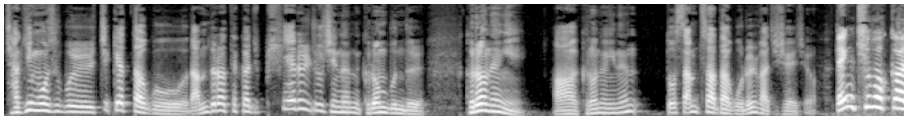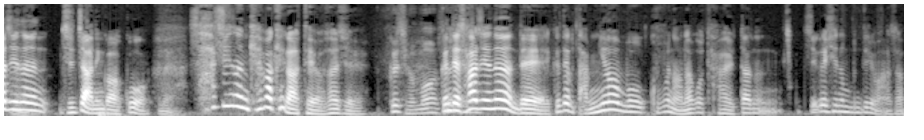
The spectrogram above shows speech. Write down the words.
자기 모습을 찍겠다고 남들한테까지 피해를 주시는 그런 분들 그런 행위 아 그런 행위는 또 쌈싸다구를 맞으셔야죠. 땡튜버까지는 진짜 아닌 것 같고 네. 사진은 케바케 같아요, 사실. 그렇죠. 뭐 근데 사실, 사진은 네, 근데 남녀 뭐 구분 안 하고 다 일단은 찍으시는 분들이 많아서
